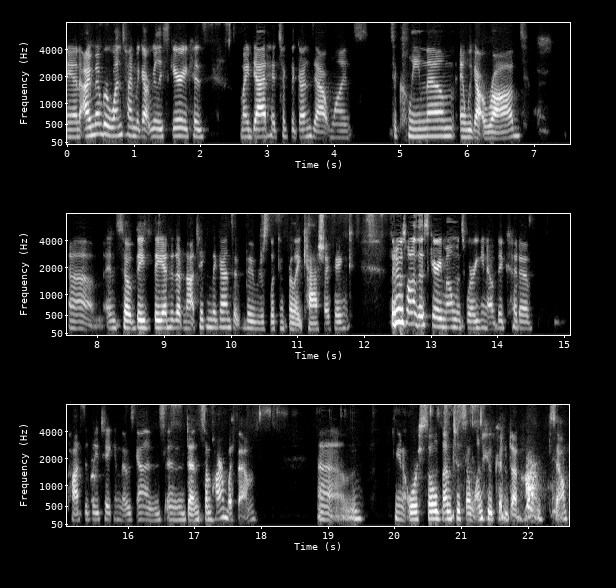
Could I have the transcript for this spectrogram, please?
And I remember one time it got really scary because my dad had took the guns out once to clean them and we got robbed. Um, and so they they ended up not taking the guns. They were just looking for like cash i think. But it was one of those scary moments where you know they could have possibly taken those guns and done some harm with them. Um, you know or sold them to someone who could have done harm. So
